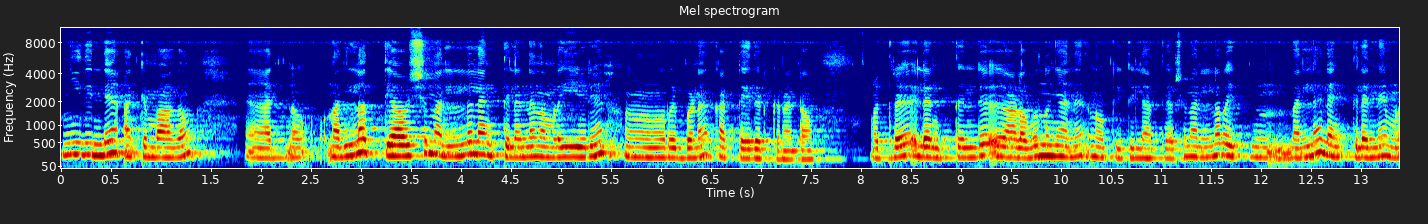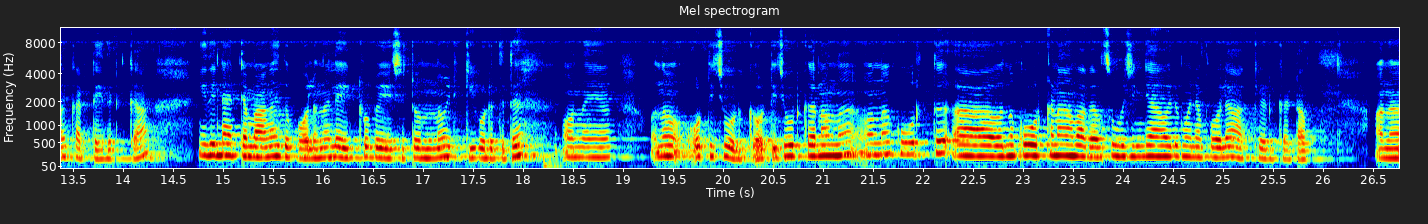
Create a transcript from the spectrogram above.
ഇനി ഇതിന്റെ അറ്റം ഭാഗം നല്ല അത്യാവശ്യം നല്ല ലെങ്ത്തിൽ തന്നെ നമ്മൾ ഈ ഒരു റിബണ് കട്ട് ചെയ്തെടുക്കണം കേട്ടോ അത്ര ലെങ്ത്തിന്റെ അളവൊന്നും ഞാൻ നോക്കിയിട്ടില്ല. അത്യാവശ്യം നല്ല റേറ്റ് നല്ല ലെങ്ത്തിൽ തന്നെ നമ്മൾ കട്ട് ചെയ്തെടുക്കുക. ഇതിന്റെ അറ്റം ഭാഗം ഇതുപോലെ ഒന്ന് ലൈറ്റർ ഉപയോഗിച്ചിട്ട് ഒന്ന് ഒരുക്കി കൊടുത്തിട്ട് ഒന്ന് ഒന്ന് ഒട്ടിച്ചു കൊടുക്കുക. ഒട്ടിച്ചു കൊടുക്കാൻ ഒന്ന് ഒന്ന് കൂർത്ത് ഒന്ന് കോർക്കണ ആ ഭാഗം സൂചിന്റെ ആ ഒരു മുന പോലെ ആക്കി എടുക്കുക കേട്ടോ. ഒന്ന്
